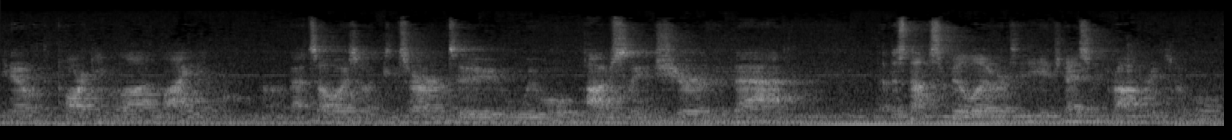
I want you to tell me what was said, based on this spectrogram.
you know, the parking lot lighting, uh, that's always a concern too. We will obviously ensure that that does not spill over to the adjacent properties and will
